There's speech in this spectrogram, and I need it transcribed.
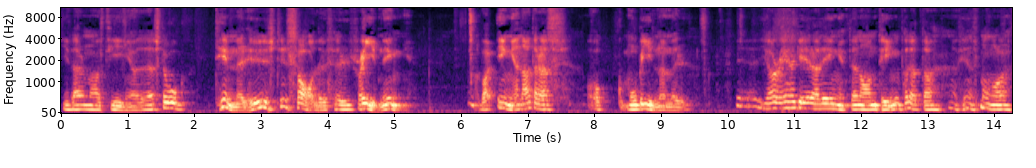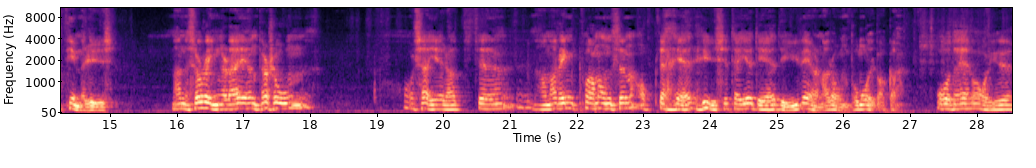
i Värmlands Tidningen. Det stod timmerhus till salu för rivning. Det var ingen adress och mobilnummer. Jag reagerade inte någonting på detta. Det finns många timmerhus. Men så ringer det en person och säger att eh, han har ringt på annonsen och det här huset är ju det du värnar om på Mårbacka. Och det var ju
